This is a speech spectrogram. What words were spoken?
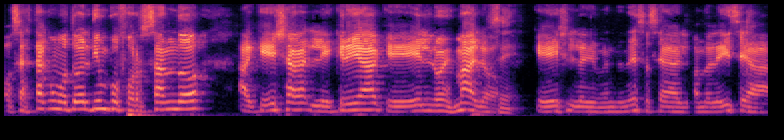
o sea, está como todo el tiempo forzando a que ella le crea que él no es malo. Que ella, ¿me entendés? O sea, cuando le dice a,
